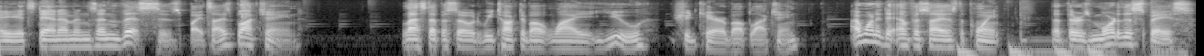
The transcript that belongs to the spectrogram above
Hey, it's Dan Emmons, and this is Bite Size Blockchain. Last episode, we talked about why you should care about blockchain. I wanted to emphasize the point that there's more to this space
